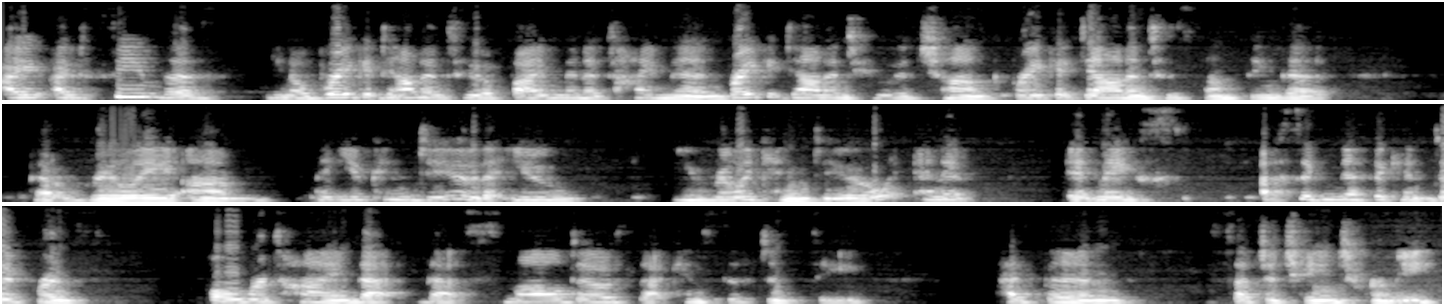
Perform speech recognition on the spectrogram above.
I, I've seen this, you know, break it down into a five minute time in, break it down into a chunk, break it down into something that that really um, that you can do that you you really can do and it it makes a significant difference over time that that small dose that consistency has been such a change for me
